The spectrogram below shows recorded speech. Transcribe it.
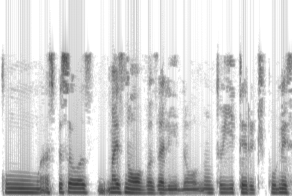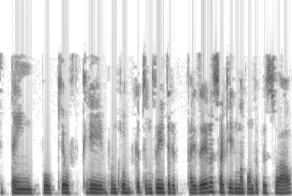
com as pessoas mais novas ali no, no Twitter, tipo, nesse tempo que eu criei um fã-clube, que eu tô no Twitter faz anos, só que numa conta pessoal,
